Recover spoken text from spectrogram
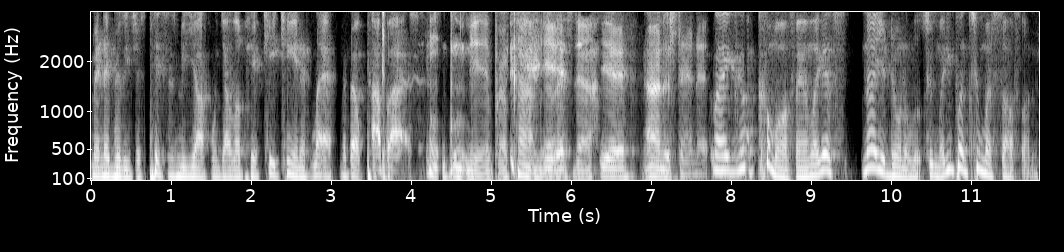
man, that really just pisses me off when y'all up here kicking and laughing about Popeyes. yeah, bro, calm your Yeah. ass down. yeah, I understand that. like, oh, come on, fam. Like, it's now you're doing a little too much. You put too much sauce on it.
